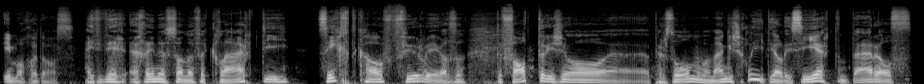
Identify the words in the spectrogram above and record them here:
ich mache das. Habt ihr ein so eine verklärte Sicht auf die Feuerwehr? Also der Vater ist ja eine Person, die man manchmal ein bisschen idealisiert und er als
